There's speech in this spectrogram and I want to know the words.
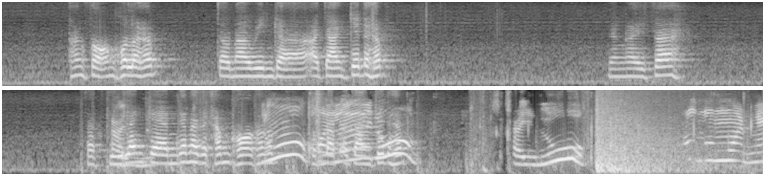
ๆ ทั้งสองคนเลยครับ เจ้านาวินกับอาจารย์เกตนะครับ ยังไงซะศักดิ์ศรีแรงแกนก็น่าจะค้ำคอเขาครับลูกถสำอหรัยบเลอาจารยย์เกตลูนะครับกใครลูกเอาลุงหนวดไง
